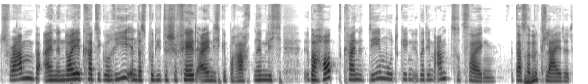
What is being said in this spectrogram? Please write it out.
Trump eine neue Kategorie in das politische Feld eigentlich gebracht, nämlich überhaupt keine Demut gegenüber dem Amt zu zeigen das er mhm. bekleidet.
